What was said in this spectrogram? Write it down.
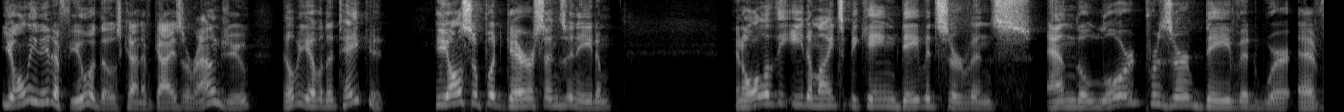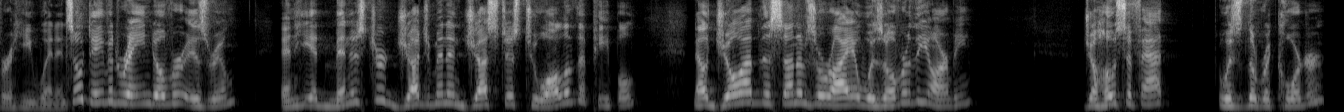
you only need a few of those kind of guys around you, they'll be able to take it. He also put garrisons in Edom. And all of the Edomites became David's servants, and the Lord preserved David wherever he went. And so David reigned over Israel and he administered judgment and justice to all of the people. Now, Joab the son of Zeruiah was over the army. Jehoshaphat was the recorder.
